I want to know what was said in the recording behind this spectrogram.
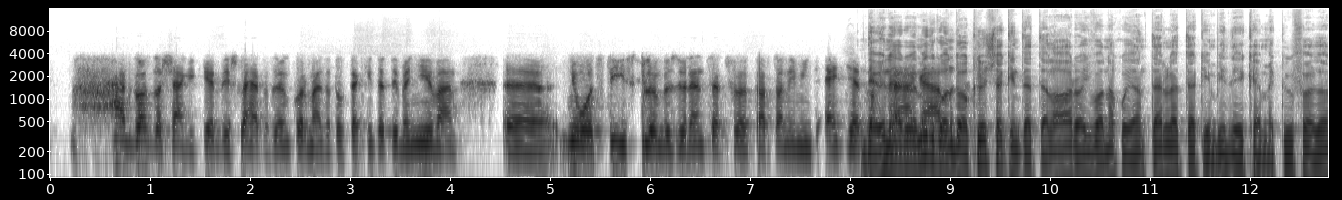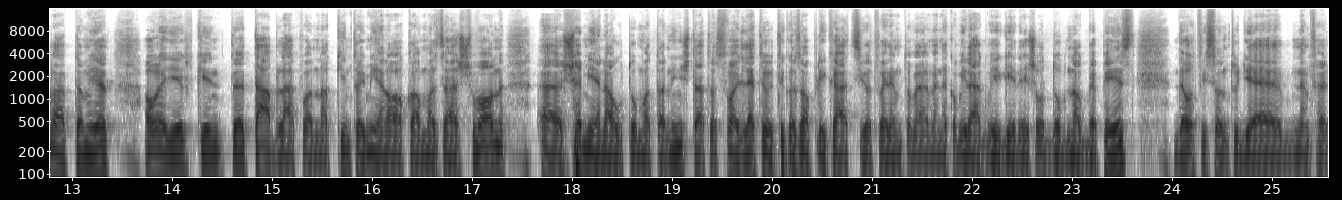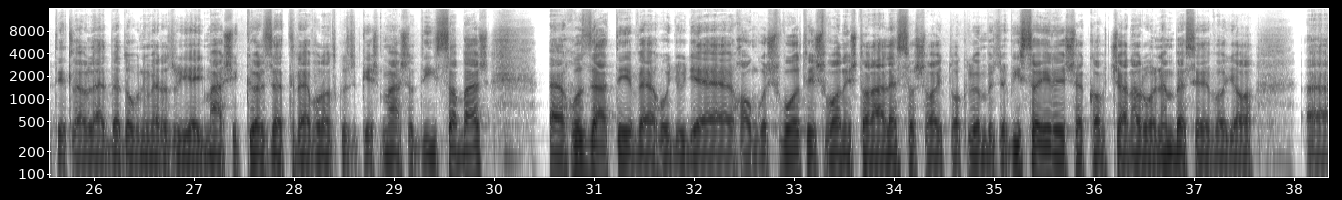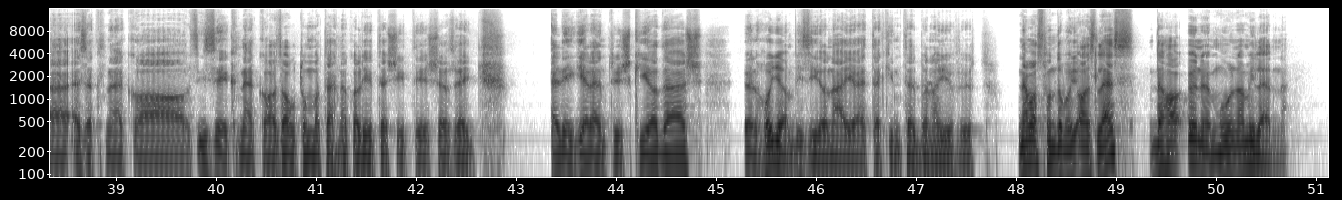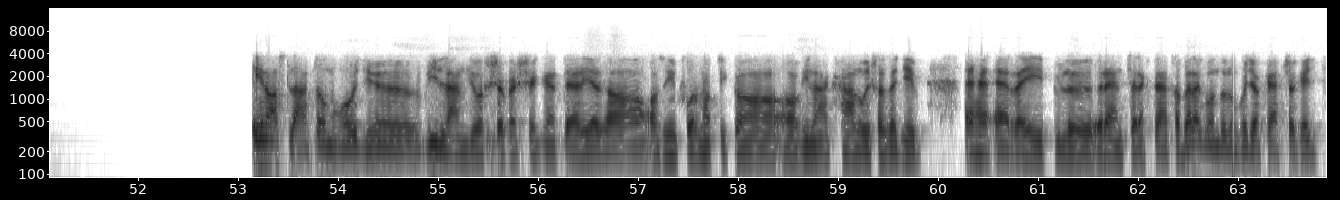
hát gazdasági kérdés lehet az önkormányzatok tekintetében. Nyilván 8-10 különböző rendszert föltartani, mint egyet. De ön erről mit gondol? Különös tekintettel arra, hogy vannak olyan területek, én vidéken, meg külföldön láttam ilyet, ahol egyébként táblák vannak kint, hogy milyen alkalmazás van, eh, semmilyen automata nincs, tehát azt vagy letöltik az applikációt, vagy nem tudom, elmennek a világ végére, és ott dobnak be pénzt, de ott viszont ugye nem feltétlenül lehet bedobni, mert az ugye egy másik körzetre vonatkozik, és más a díjszabás. Eh, Hozzátéve, hogy ugye hangos volt és van, és talán lesz a sajtó a különböző visszaélések kapcsán, arról nem beszélve, hogy a, eh, ezeknek az izéknek, az automatáknak a létesítése az egy elég jelentős kiadás. Ön hogyan vizionálja e tekintetben a jövőt? Nem azt mondom, hogy az lesz, de ha önön múlna, mi lenne? Én azt látom, hogy villámgyors sebességgel terjed a, az informatika, a világháló és az egyéb erre épülő rendszerek. Tehát ha belegondolunk, hogy akár csak egy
